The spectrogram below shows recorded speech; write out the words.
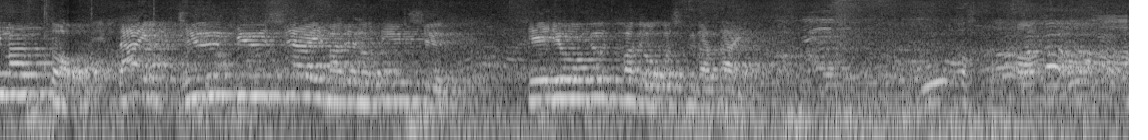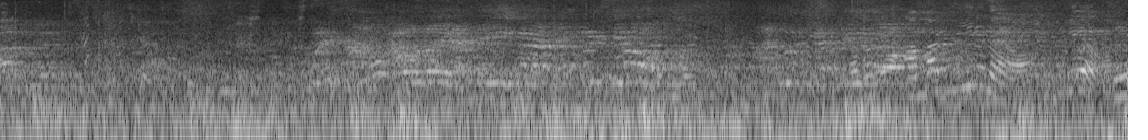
ーマスト第19試合までの選手計量ブースまでお越しくださいあんまり見るなよ行けよいいよいいよいいよいいよ2分経過よしナイスいいよ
